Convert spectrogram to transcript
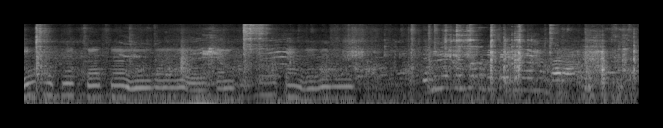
Thank you.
